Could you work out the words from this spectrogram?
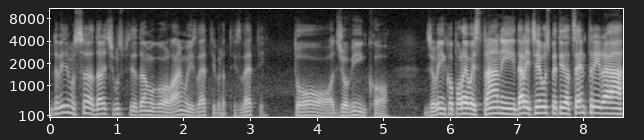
da vidimo sada da li ćemo uspjeti da damo gol. Ajmo izleti, brate, izleti. To, Đovinko. Đovinko po levoj strani, da li će uspjeti da centrira?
